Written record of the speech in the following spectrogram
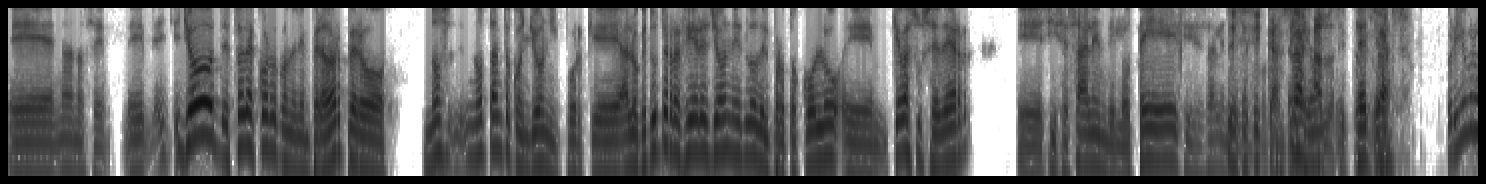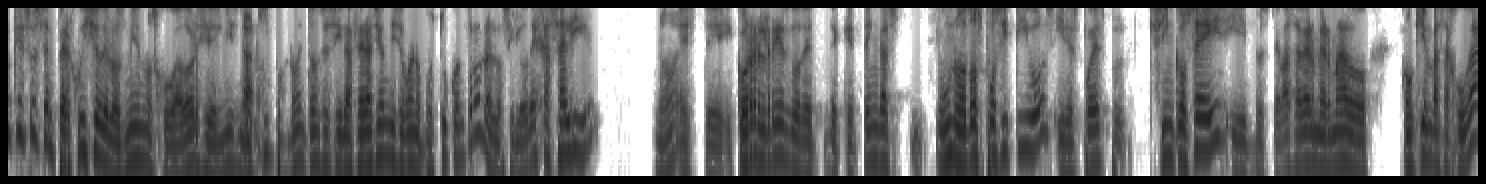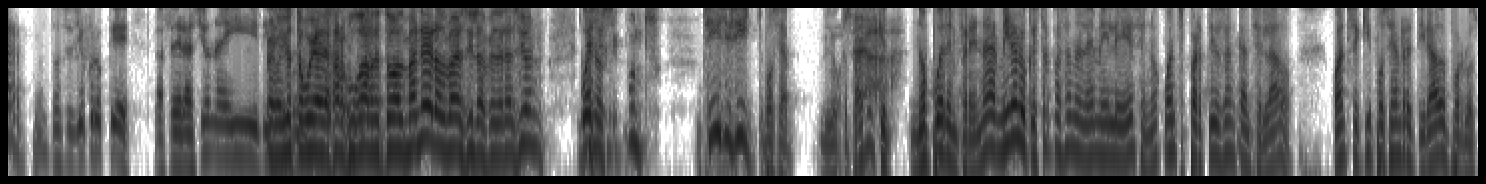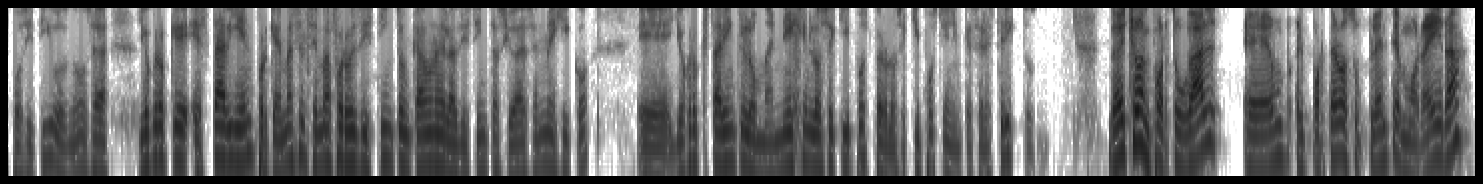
Eh, no, no sé. Eh, yo estoy de acuerdo con el emperador, pero no, no tanto con Johnny, porque a lo que tú te refieres, John, es lo del protocolo. eh, ¿Qué va a suceder eh, si se salen del hotel, si se salen Sí, de sí, la sí, concentración, etcétera? exacto. Pero yo creo que eso es en perjuicio de los mismos jugadores y del mismo Claro. equipo, ¿no? Entonces, si la federación dice, bueno, pues tú contrólalo, si lo dejas salir, ¿no? Este, y corre el riesgo de, de que tengas uno o dos positivos y después pues, cinco o seis y pues te vas a ver mermado con quién vas a jugar. Entonces, yo creo que la federación ahí dice, pero yo te voy a dejar jugar de todas maneras, va a decir la federación. Bueno, Ese es mi punto. Sí, sí, sí. O sea, lo O que sea- pasa es que no pueden frenar. Mira lo que está pasando en la MLS, ¿no? ¿Cuántos partidos han cancelado? ¿Cuántos equipos se han retirado por los positivos, ¿no? O sea, yo creo que está bien, porque además el semáforo es distinto en cada una de las distintas ciudades en México. Eh, yo creo que está bien que lo manejen los equipos, pero los equipos tienen que ser estrictos. ¿no? De hecho, en Portugal, eh, un- el portero suplente Moreira,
